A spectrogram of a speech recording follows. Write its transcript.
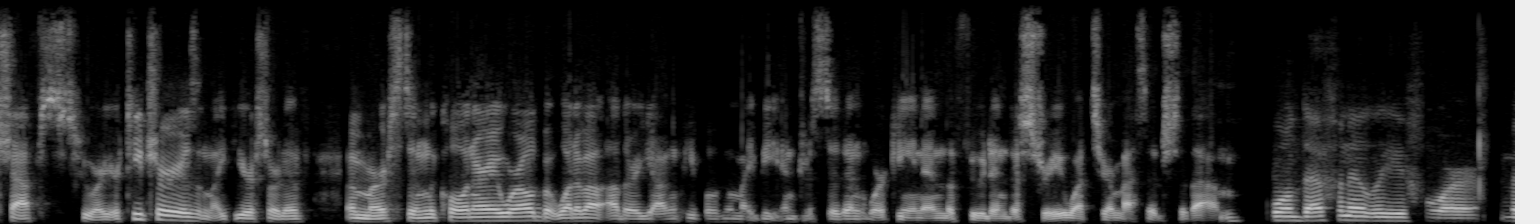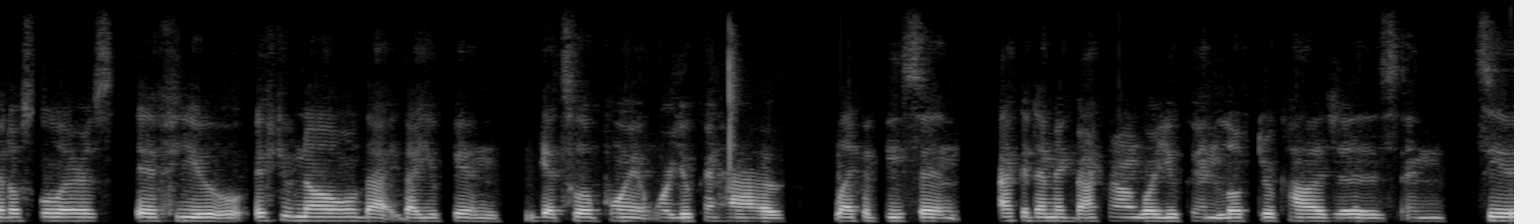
chefs who are your teachers and like you're sort of immersed in the culinary world, but what about other young people who might be interested in working in the food industry? What's your message to them? Well, definitely for middle schoolers, if you if you know that that you can get to a point where you can have like a decent academic background where you can look through colleges and see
